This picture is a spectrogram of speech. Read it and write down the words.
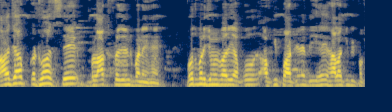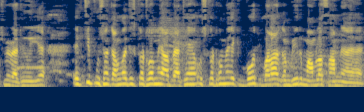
आज आप कठुआ से ब्लॉक प्रेसिडेंट बने हैं। बहुत बड़ी जिम्मेवारी आपको, आपकी पार्टी ने दी है, हालाँकि विपक्ष में बैठी हुई है। एक चीज़ पूछना चाहूँगा, जिस कठुआ में आप बैठे हैं, उस कठुआ में एक बहुत बड़ा गंभीर मामला सामने आया है,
